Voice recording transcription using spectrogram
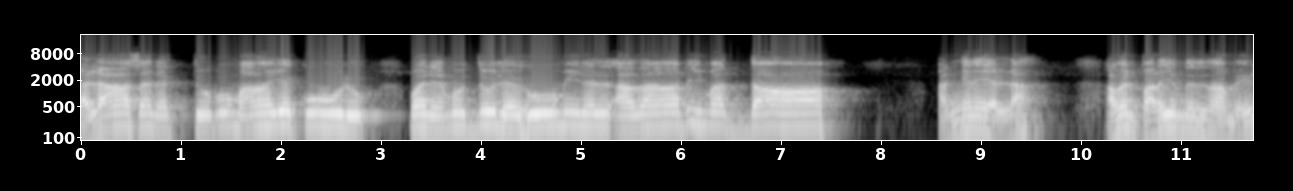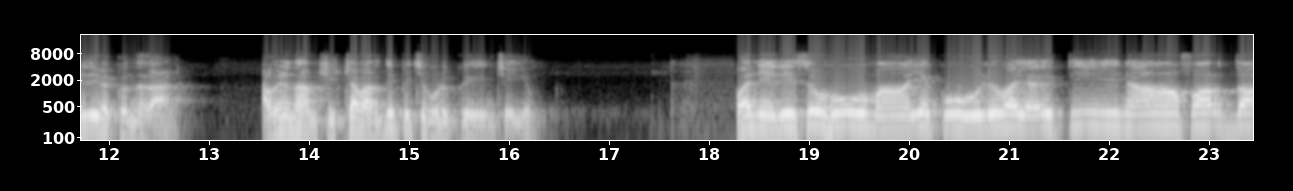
കലാസനക്തുപുമായ കൂലു വനമുദ്ദു ലഹൂമിനൽ അതാബി മദ്ദാ. അങ്ങനെയല്ല അവൻ പറയുന്നത് നാം എഴുതി വെക്കുന്നതാണ്. അവന് നാം ശിക്ഷ വർദ്ധിപ്പിച്ചു കൊടുക്കുകയും ചെയ്യും. വനിരിസുഹുമായ കൂലുവയത്തീനാ ഫർദാ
